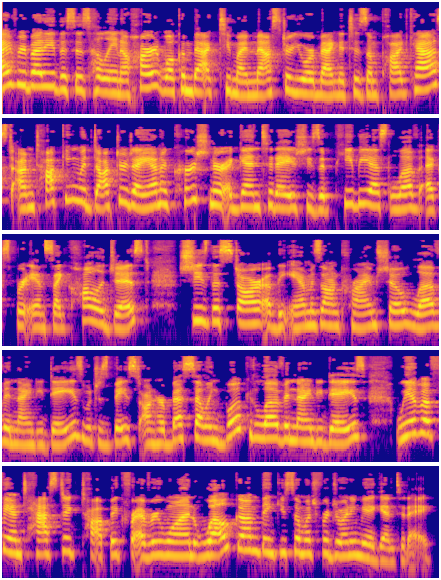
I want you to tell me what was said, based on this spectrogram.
Hi, everybody. This is Helena Hart. Welcome back to my Master Your Magnetism podcast. I'm talking with Dr. Diana Kirschner again today. She's a PBS love expert and psychologist. She's the star of the Amazon Prime show Love in 90 Days, which is based on her best selling book, Love in 90 Days. We have a fantastic topic for everyone. Welcome. Thank you so much for joining me again today.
